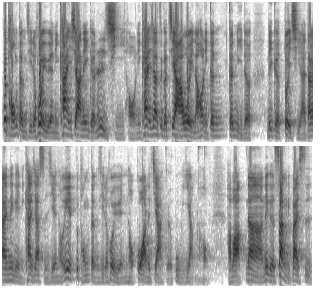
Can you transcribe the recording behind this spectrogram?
不同等级的会员，你看一下那个日期，吼，你看一下这个价位，然后你跟跟你的那个对起来，大概那个你看一下时间，吼，因为不同等级的会员，吼，挂的价格不一样了，吼，好不好？那那个上礼拜四。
